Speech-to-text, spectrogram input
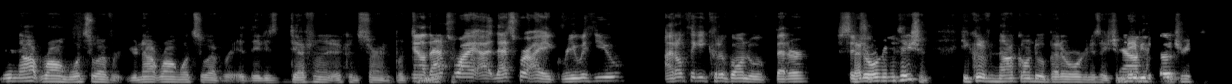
you're not wrong whatsoever. You're not wrong whatsoever. It, it is definitely a concern. But now me, that's why I, that's where I agree with you. I don't think he could have gone to a better better organization. He could have not gone to a better organization. Now, Maybe the go- Patriots.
